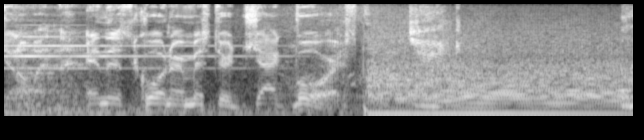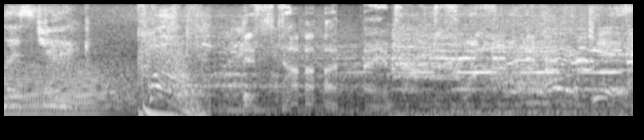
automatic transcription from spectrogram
gentlemen, in this corner, Mr. Jack Bors. Jack. Bless Jack. It's time. Yeah.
